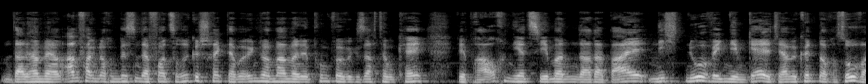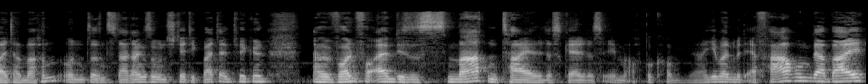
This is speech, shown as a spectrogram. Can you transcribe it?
Und dann haben wir am Anfang noch ein bisschen davor zurückgeschreckt, aber irgendwann waren wir an dem Punkt, wo wir gesagt haben, okay, wir brauchen jetzt jemanden da dabei, nicht nur wegen dem Geld, ja, wir könnten auch so weitermachen und uns da langsam und stetig weiterentwickeln, aber wir wollen vor allem dieses smarten Teil des Geldes eben auch bekommen. Ja, jemand mit Erfahrung dabei,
